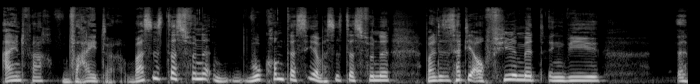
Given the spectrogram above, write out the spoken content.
einfach weiter. Was ist das für eine, wo kommt das her? Was ist das für eine, weil das hat ja auch viel mit irgendwie, äh,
